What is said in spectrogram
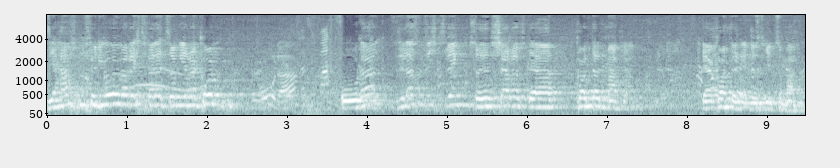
sie haften für die Urheberrechtsverletzung ihrer Kunden oder sie lassen sich zwingen, zu Sheriff der Content Mafia, der Content-Industrie zu machen.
